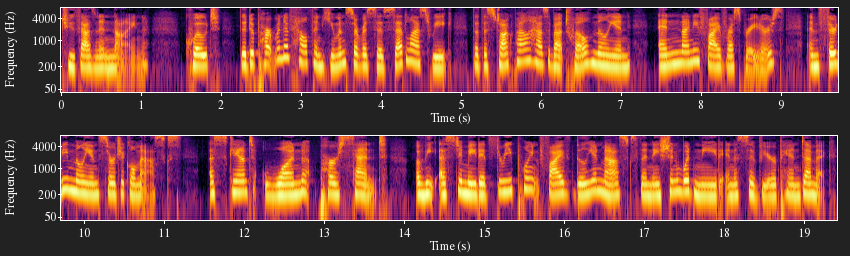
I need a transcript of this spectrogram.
2009. Quote, the Department of Health and Human Services said last week that the stockpile has about 12 million N95 respirators and 30 million surgical masks, a scant 1% of the estimated 3.5 billion masks the nation would need in a severe pandemic.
